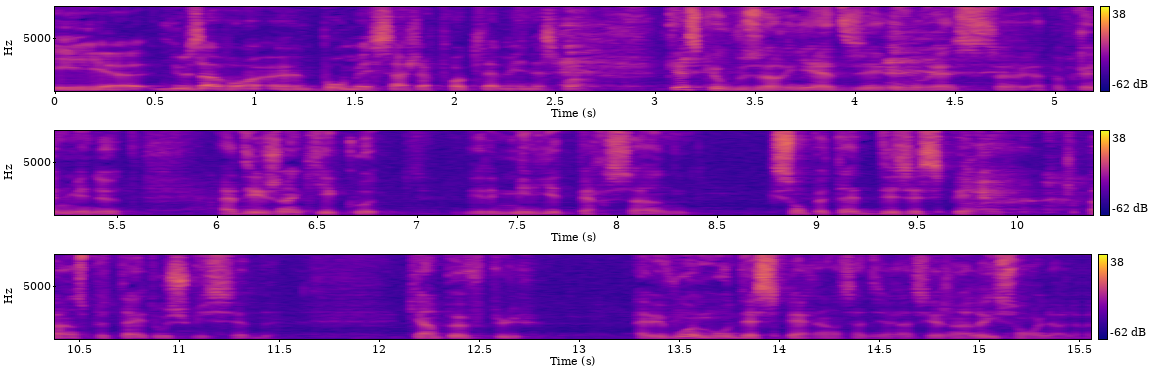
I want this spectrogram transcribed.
Et euh, nous avons un beau message à proclamer, n'est-ce pas? Qu'est-ce que vous auriez à dire, il nous reste euh, à peu près une minute, à des gens qui écoutent, des milliers de personnes, qui sont peut-être désespérés, qui pensent peut-être au suicide, qui n'en peuvent plus? Avez-vous un mot d'espérance à dire à ces gens-là? Ils sont là, là.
